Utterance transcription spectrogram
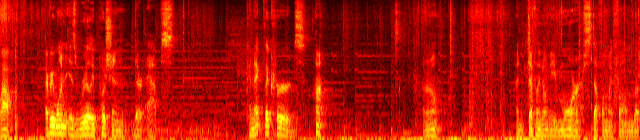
Wow, everyone is really pushing their apps. Connect the curds. Huh. I don't know. I definitely don't need more stuff on my phone, but.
